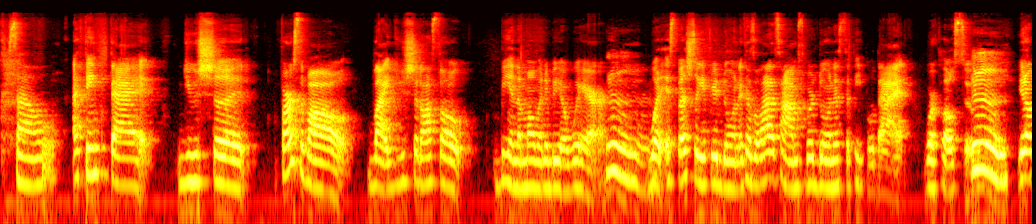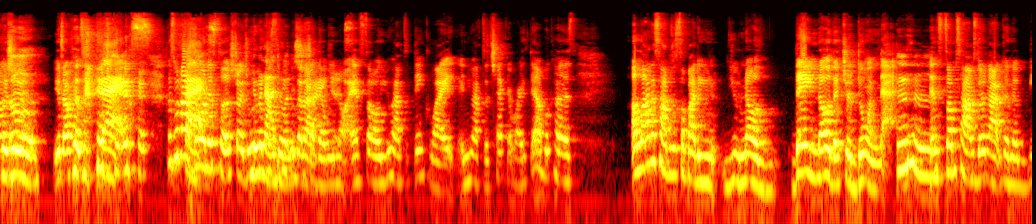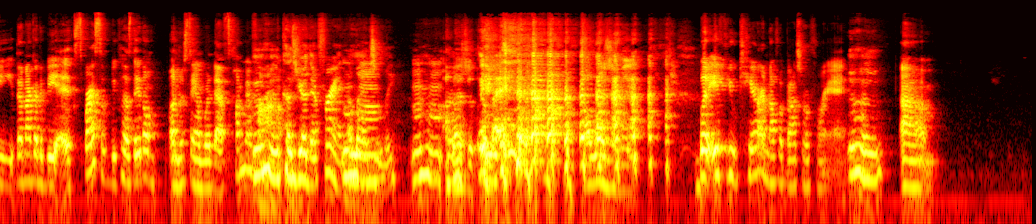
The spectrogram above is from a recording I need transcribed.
So I think that you should, first of all, like you should also be in the moment and be aware mm, what, especially if you're doing it, because a lot of times we're doing this to people that we're close to. mm, You know, because you, mm. you know, because Facts. we're not doing this to a stranger. We're We're, not doing this to to that, that we know, and so you have to think like, and you have to check it right there because a lot of times it's somebody you, you know they know that you're doing that. Mhm. And sometimes they're not gonna be they're not gonna be expressive because they don't understand where that's coming from. because you're their friend, Mhm. allegedly. hmm Allegedly. Allegedly. But if you care enough about your friend, hmm um,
